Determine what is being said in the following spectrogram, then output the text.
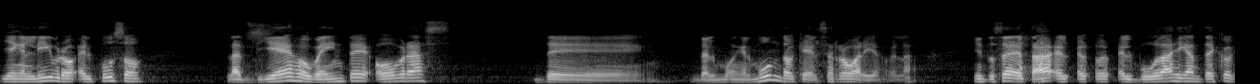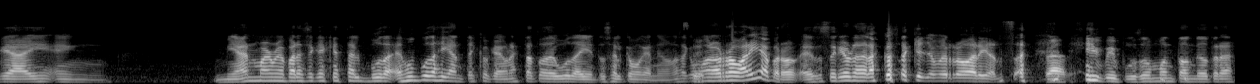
y en el libro él puso las 10 o 20 obras de, del, en el mundo que él se robaría, ¿verdad? Y entonces está el, el, el Buda gigantesco que hay en Myanmar, me parece que es que está el Buda. Es un Buda gigantesco que hay una estatua de Buda y entonces él como que no, no sé cómo Sí. me lo robaría, pero eso sería una de las cosas que yo me robaría. ¿sabes? Claro. Y, y puso un montón de otras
